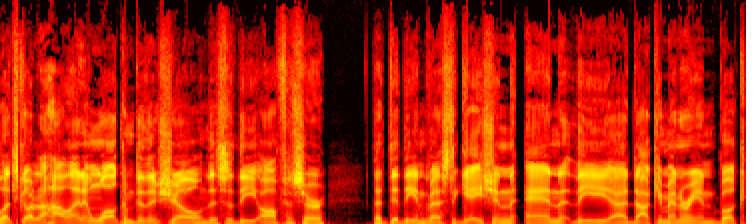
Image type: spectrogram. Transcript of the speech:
Let's go to the hotline and welcome to the show. This is the officer that did the investigation and the uh, documentary and book.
